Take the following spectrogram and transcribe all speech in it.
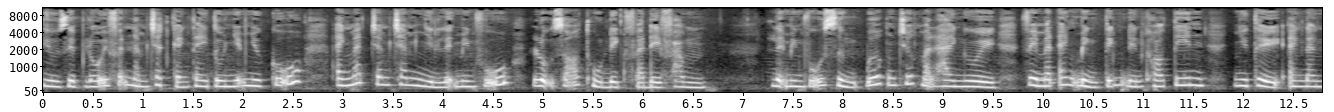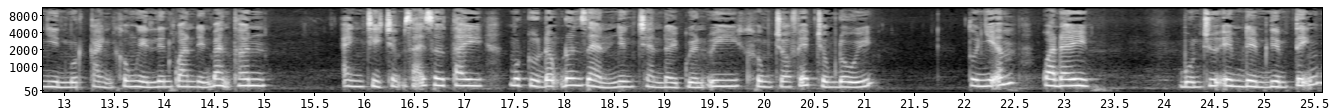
Tiêu diệp lỗi vẫn nắm chặt cánh tay tô nhiễm như cũ, ánh mắt chăm chăm nhìn Lệ Minh Vũ, lộ rõ thù địch và đề phòng. Lệ Minh Vũ dừng bước trước mặt hai người, vẻ mặt anh bình tĩnh đến khó tin, như thể anh đang nhìn một cảnh không hề liên quan đến bản thân. Anh chỉ chậm rãi giơ tay, một cử động đơn giản nhưng tràn đầy quyền uy, không cho phép chống đối. Tô nhiễm, qua đây. Bốn chữ êm đềm điềm tĩnh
